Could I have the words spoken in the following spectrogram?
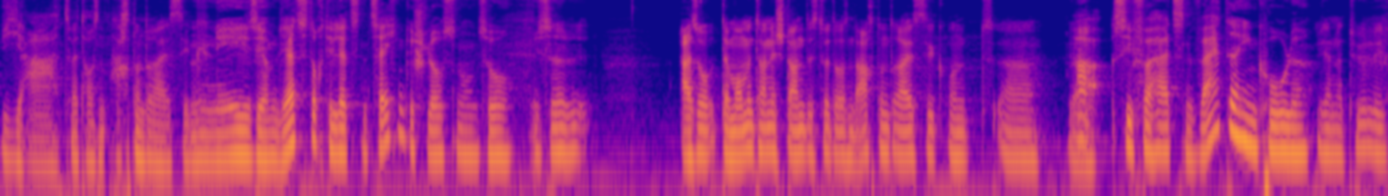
Ja, 2038. Nee, sie haben jetzt doch die letzten Zechen geschlossen und so. Ist, äh, also der momentane Stand ist 2038 und äh, ja. Ah, sie verheizen weiterhin Kohle. Ja, natürlich.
